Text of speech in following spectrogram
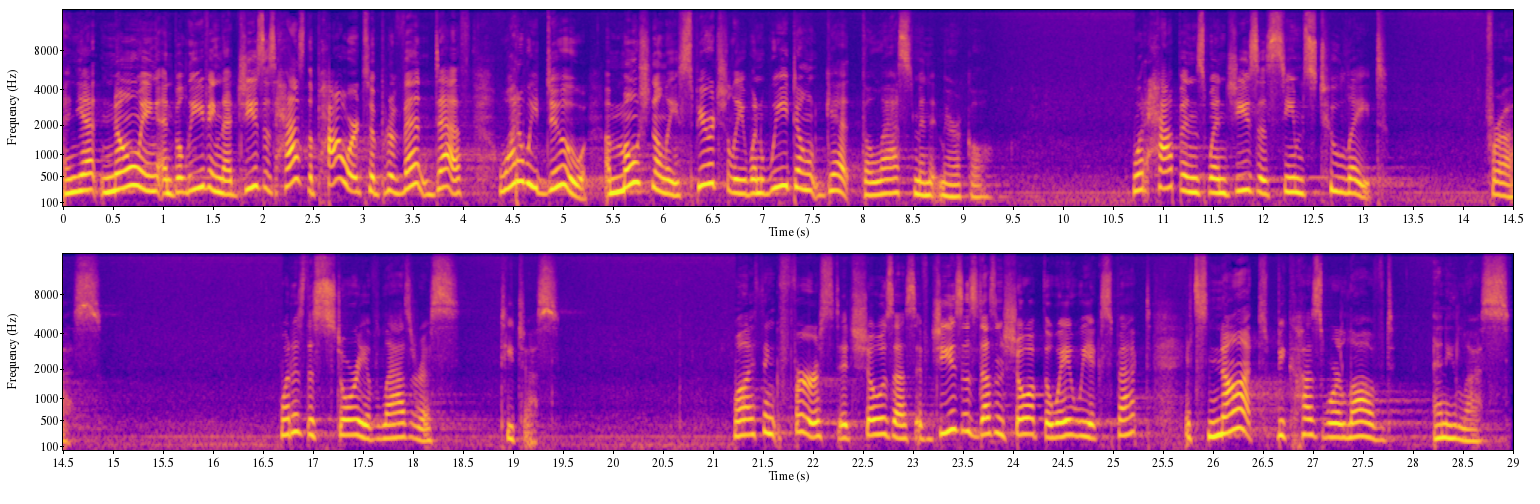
And yet, knowing and believing that Jesus has the power to prevent death, what do we do emotionally, spiritually, when we don't get the last minute miracle? What happens when Jesus seems too late for us? What does the story of Lazarus teach us? Well, I think first it shows us if Jesus doesn't show up the way we expect, it's not because we're loved any less.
